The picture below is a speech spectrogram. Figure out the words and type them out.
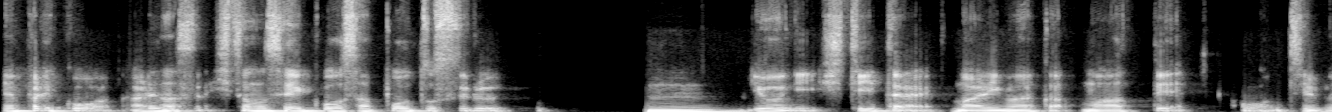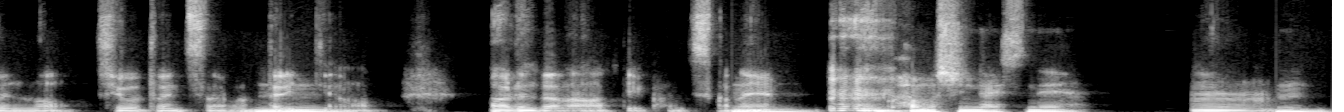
やっぱりこう、あれなんですね。人の成功をサポートするうん。ようにしていたら、回り回か回って、こう、自分の仕事につながったりっていうのもあるんだなっていう感じですかね。うんかもしんないですね。うんうん。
